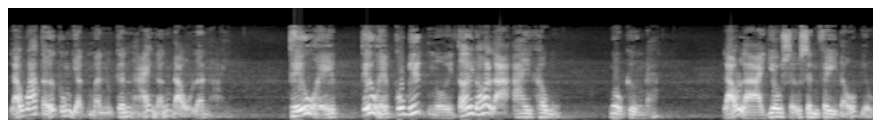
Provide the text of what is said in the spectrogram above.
Lão quá tử cũng giật mình kinh hãi ngẩng đầu lên hỏi. Thiếu hiệp, thiếu hiệp có biết người tới đó là ai không? Ngô Cương đáp. Lão là vô sự sinh phi đổ vũ.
